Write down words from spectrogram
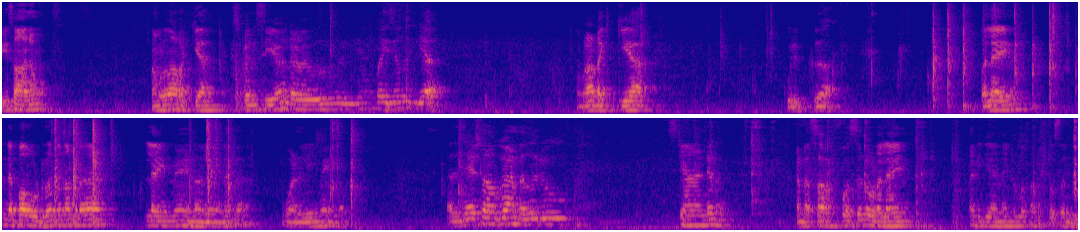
ഈ സാധനം നമ്മൾ നടക്കുക എക്സ്പെൻസീവ് അല്ല. വലിയ പൈസ ഒന്നും ഇല്ല. നമ്മൾ അടയ്ക്കുക കുലുക്കുക. ഇപ്പൊ ലൈനിന്റെ പൗഡർ ഇപ്പൊ നമ്മുടെ ലൈൻ വേണ്ട ലൈനല്ല വള്ളിയും വേണ്ട അതിനുശേഷം നമുക്ക് വേണ്ടത് ഒരു സ്റ്റാൻഡാണ് കണ്ട സർഫസ് ഉണ്ട് ഇവിടെ ലൈൻ അടിക്കാനായിട്ടുള്ള സർഫസ് ഉണ്ട്.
